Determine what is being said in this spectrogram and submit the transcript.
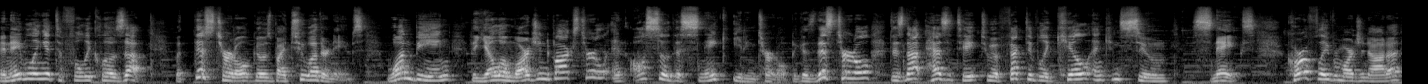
enabling it to fully close up. But this turtle goes by two other names, one being the yellow margined box turtle and also the snake-eating turtle, because this turtle does not hesitate to effectively kill and consume snakes. Cuora flavomarginata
